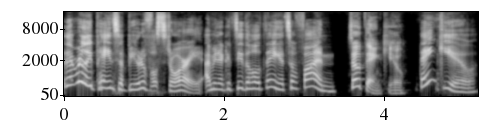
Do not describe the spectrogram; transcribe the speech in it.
that really paints a beautiful story. I mean, I could see the whole thing. It's so fun. So, thank you. Thank you.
